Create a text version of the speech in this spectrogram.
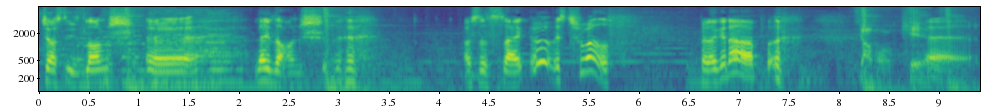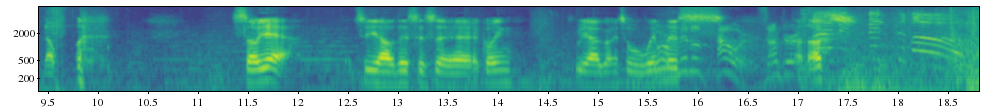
just eat lunch. Uh, late lunch. I was just like, oh, it's 12. Better get up. Double kill. Uh, nope. so yeah, let's see how this is uh, going. We are going to win Your this middle tower or attack. not.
